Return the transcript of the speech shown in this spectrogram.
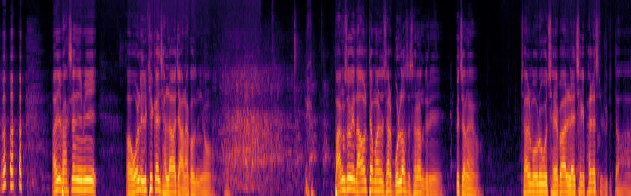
아니 박사님이 어, 원래 이렇게까지 잘 나가지 않았거든요. 방송에 나올 때만 해도 잘 몰랐어 사람들이. 그렇잖아요. 잘 모르고 제발 내 책이 팔렸으면 좋겠다.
